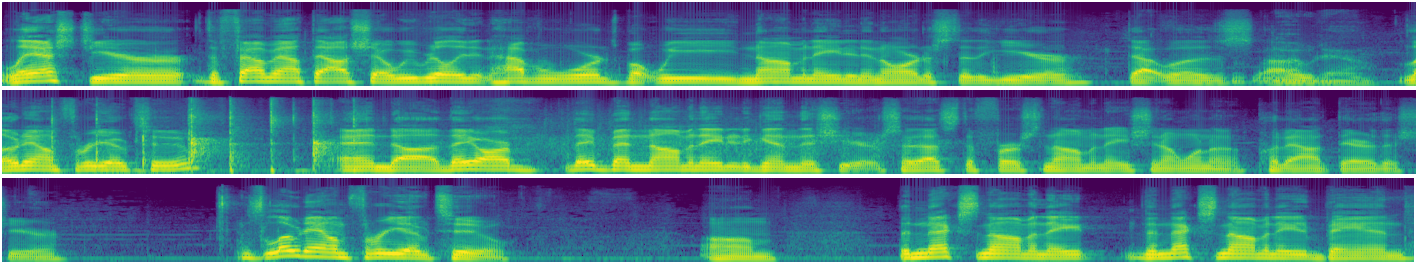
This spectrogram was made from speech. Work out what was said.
Last year, the Foul Mouth Al Show, we really didn't have awards, but we nominated an Artist of the Year. That was uh, Lowdown. Lowdown 302 and uh, they are they've been nominated again this year. So that's the first nomination I want to put out there this year. It's Lowdown 302. Um, the next nominate the next nominated band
